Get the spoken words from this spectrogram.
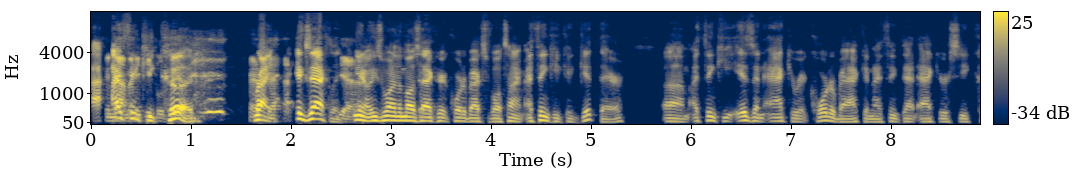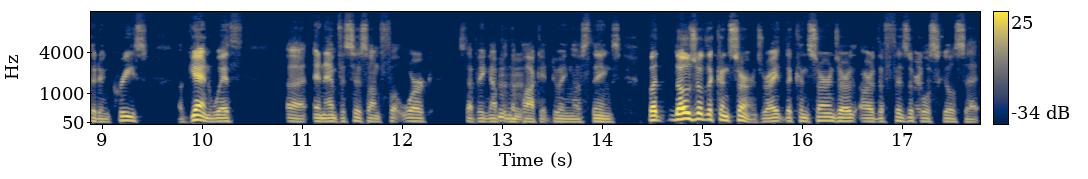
I, I think he could. Right exactly. Yeah. you know he's one of the most accurate quarterbacks of all time. I think he could get there. Um, i think he is an accurate quarterback and i think that accuracy could increase again with uh, an emphasis on footwork stepping up in the Mhm. pocket doing those things. But those are the concerns right? The concerns are, are the physical skill set.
